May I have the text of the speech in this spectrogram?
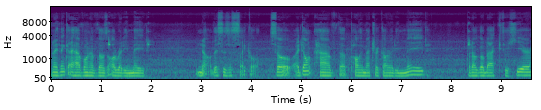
And I think I have one of those already made. No, this is a cycle. So I don't have the polymetric already made, but I'll go back to here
